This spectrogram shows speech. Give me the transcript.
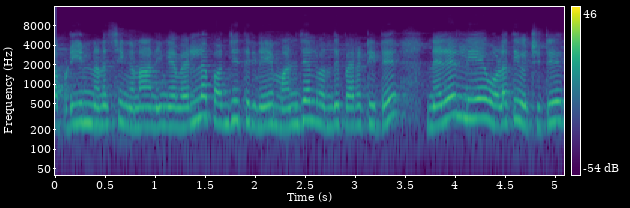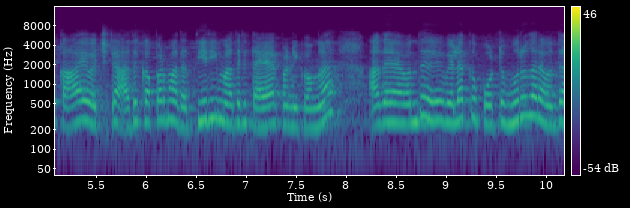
அப்படின்னு நினச்சிங்கன்னா நீங்கள் வெள்ளை பஞ்சு திரிலேயே மஞ்சள் வந்து பெரட்டிட்டு நிழல்லையே உலர்த்தி வச்சுட்டு காய வச்சுட்டு அதுக்கப்புறமா அதை திரி மாதிரி தயார் பண்ணிக்கோங்க. அதை வந்து விளக்கு போட்டு முருகரை வந்து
